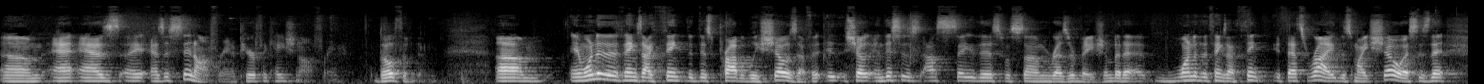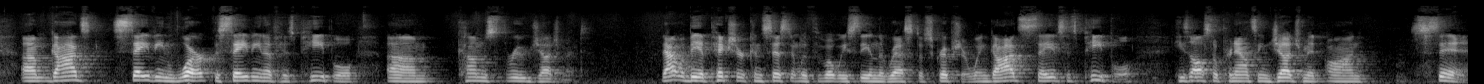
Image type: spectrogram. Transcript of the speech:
um, as, a, as a sin offering, a purification offering. Both of them. Um, and one of the things I think that this probably shows up, it show, and this is, I'll say this with some reservation, but uh, one of the things I think, if that's right, this might show us is that um, God's saving work, the saving of his people, um, comes through judgment. That would be a picture consistent with what we see in the rest of Scripture. When God saves his people, he's also pronouncing judgment on sin,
